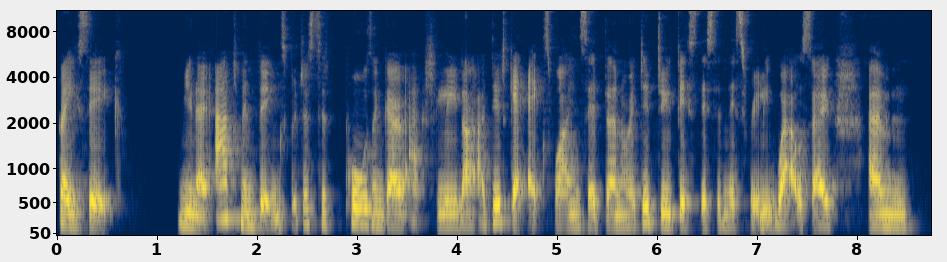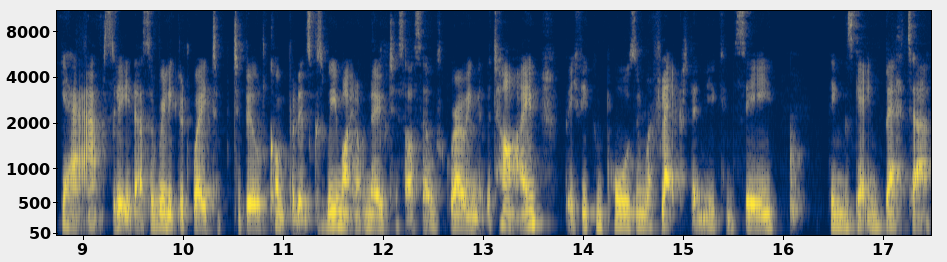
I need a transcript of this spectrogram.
basic, you know, admin things, but just to pause and go, actually, like I did get X, Y, and Z done, or I did do this, this, and this really well. So, um, yeah, absolutely. That's a really good way to, to build confidence because we might not notice ourselves growing at the time, but if you can pause and reflect, then you can see things getting better.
